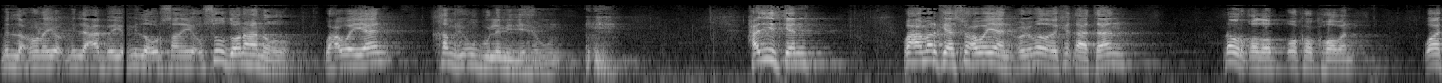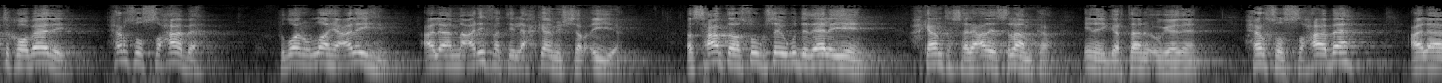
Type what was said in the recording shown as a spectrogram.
Mid la cunayo mid la cabayo mid la ursanayo siduu doona ha xadiidkan waxaa markaas waxa weeyaan culimmadu ay ka qaataan dhowr qodob oo ka kooban. Waata koobaade xirsu asaxaaba ridwaan llahi calayhim calaa macrifati alaxkaam asharciya asxaabta rasuulku si ugu dadaalayeen axkaamta shareecada islaamka inay gartaan oo ogaadaan. Xirsu asaxaaba calaa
